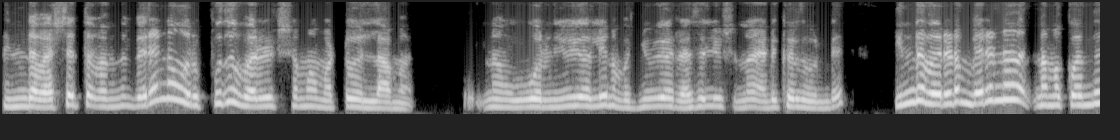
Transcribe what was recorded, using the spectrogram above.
இந்த வருஷத்தை வந்து வெறும் ஒரு புது வருஷமா மட்டும் இல்லாம ஒவ்வொரு நியூ இயர்லயும் நம்ம நியூ இயர் ரெசல்யூஷன் எல்லாம் எடுக்கிறது உண்டு. இந்த வருடம் வெறும் நமக்கு வந்து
